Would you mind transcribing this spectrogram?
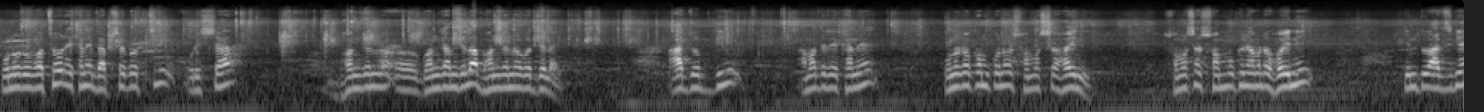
পনেরো বছর এখানে ব্যবসা করছি উড়িষ্যা, ভঞ্জন গঞ্জাম জেলা, ভঞ্জনগর জেলায়। আজ অবধি আমাদের এখানে কোনো রকম কোনো সমস্যা হয়নি। সমস্যার সম্মুখীন আমরা হইনি। কিন্তু আজকে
